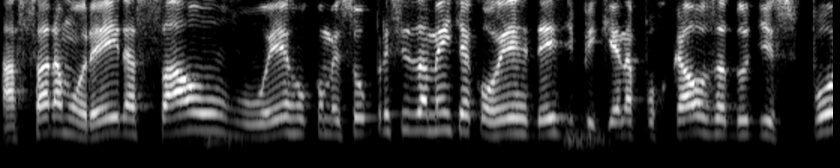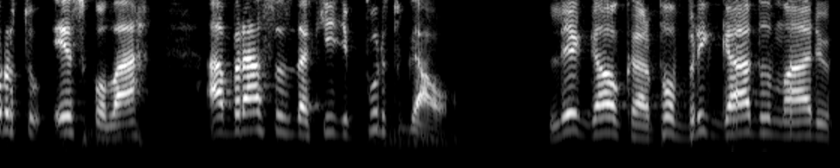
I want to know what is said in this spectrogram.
A Sara Moreira, salvo erro, começou precisamente a correr desde pequena por causa do desporto escolar. Abraços daqui de Portugal. Legal, cara. Pô, obrigado, Mário.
